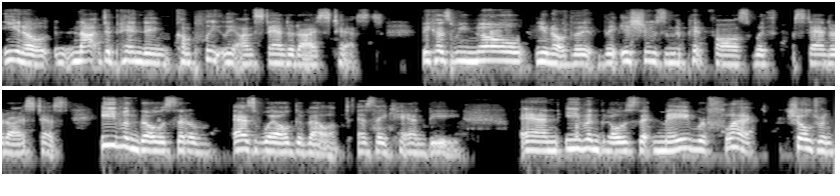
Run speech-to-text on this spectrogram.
you know, not depending completely on standardized tests because we know, you know, the the issues and the pitfalls with standardized tests, even those that are as well developed as they can be. And even those that may reflect children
